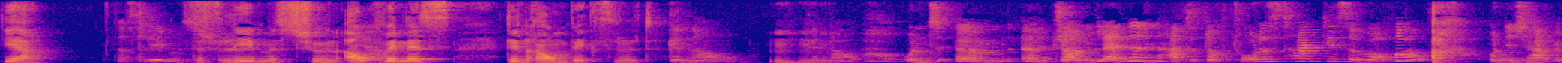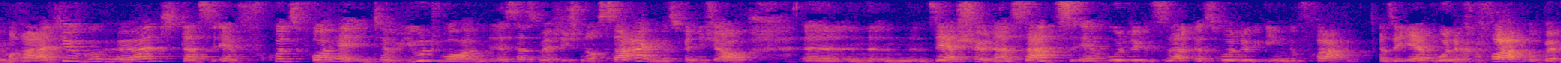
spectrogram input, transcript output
Ja. Das Leben ist das schön. Leben ist schön, auch ja. wenn es den Raum wechselt. Genau. Mhm. Genau. Und ähm, äh, John Lennon hatte doch Todestag diese Woche. Ach, und ich ja. habe im Radio gehört, dass er kurz vorher interviewt worden ist. Das möchte ich noch sagen. Das finde ich auch äh, ein, ein, sehr schöner Satz. Er wurde es wurde ihn gefragt, also er wurde gefragt, ob er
